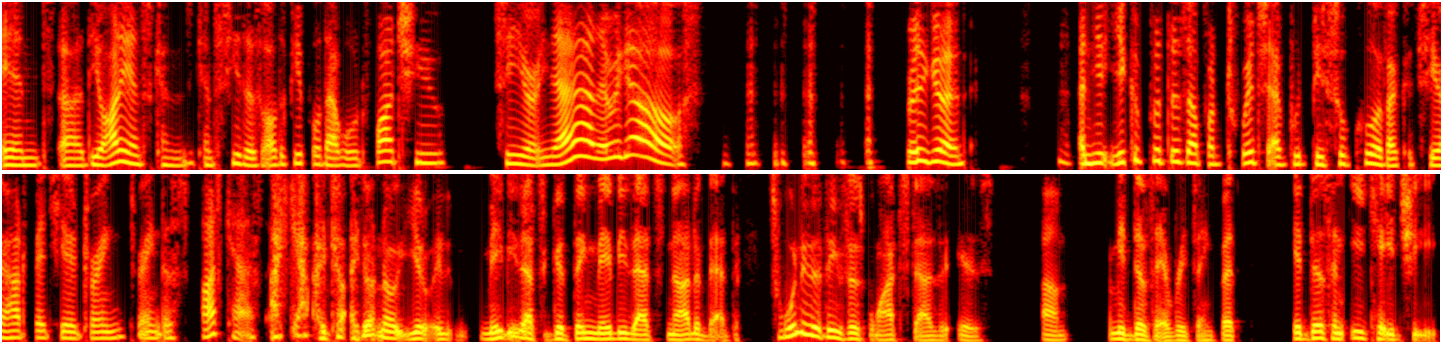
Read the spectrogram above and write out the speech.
and uh, the audience can can see this. All the people that would watch you see your yeah, there we go, pretty good. And you, you could put this up on Twitch. It would be so cool if I could see your heart rate here during during this podcast. I, I, I don't know. You know, maybe that's a good thing. Maybe that's not a bad thing. So one of the things this watch does is, um, I mean, it does everything, but it does an EKG.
